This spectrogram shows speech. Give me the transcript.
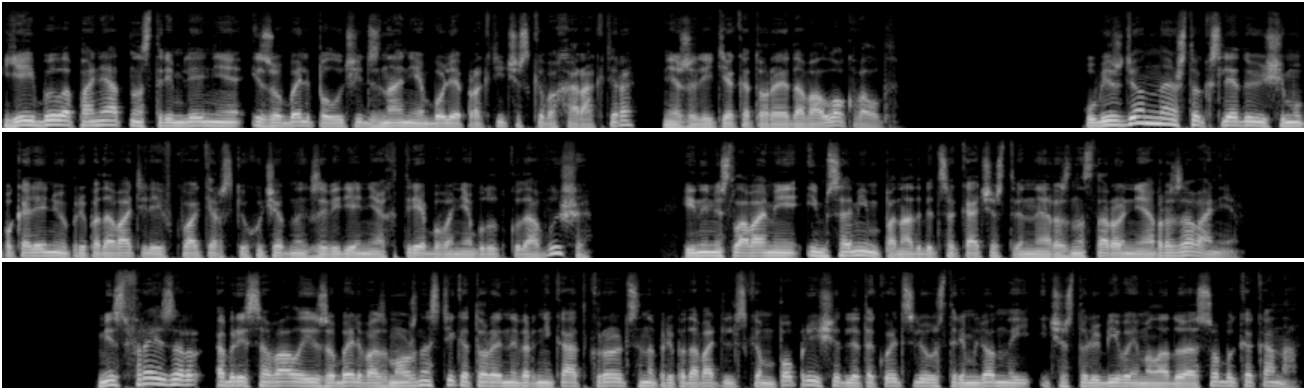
Ей было понятно стремление Изобель получить знания более практического характера, нежели те, которые давал Оквалд. Убежденная, что к следующему поколению преподавателей в квакерских учебных заведениях требования будут куда выше, Иными словами, им самим понадобится качественное разностороннее образование. Мисс Фрейзер обрисовала Изобель возможности, которые наверняка откроются на преподавательском поприще для такой целеустремленной и честолюбивой молодой особы, как она.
